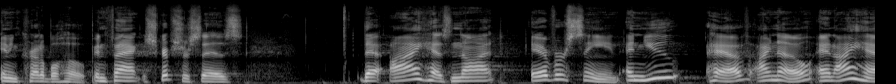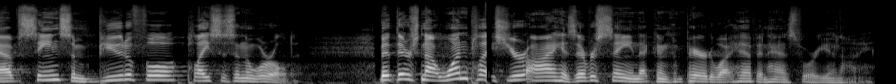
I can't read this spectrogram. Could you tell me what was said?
an incredible hope. In fact, Scripture says that eye has not ever seen, and you have, I know, and I have seen some beautiful places in the world. But there's not one place your eye has ever seen that can compare to what heaven has for you and I.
